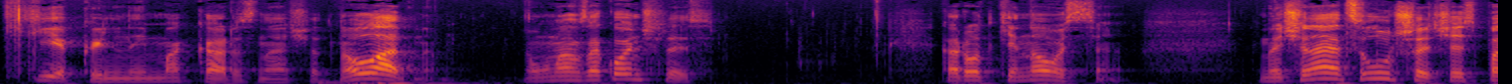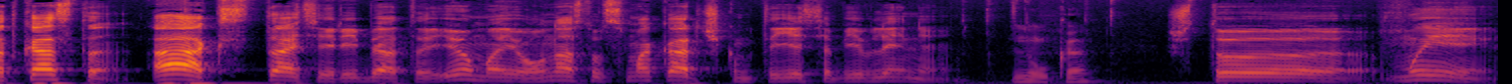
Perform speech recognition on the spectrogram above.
Кекольный Макар, значит. Ну ладно, у нас закончились короткие новости. Начинается лучшая часть подкаста. А, кстати, ребята, ё-моё, у нас тут с Макарчиком-то есть объявление, Ну-ка. что мы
